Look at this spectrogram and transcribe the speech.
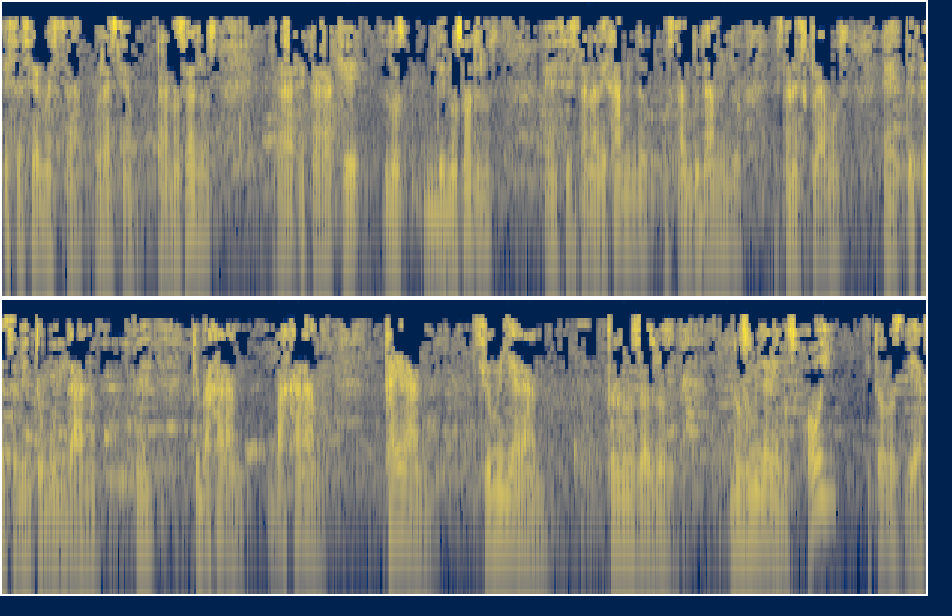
Esa sea nuestra oración para nosotros, para, que los de nosotros ¿eh? se están alejando o están dudando, están esclavos ¿eh? del pensamiento mundano, que bajarán, bajarán, caerán, se humillarán. Todos nosotros nos humillaremos hoy y todos los días,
